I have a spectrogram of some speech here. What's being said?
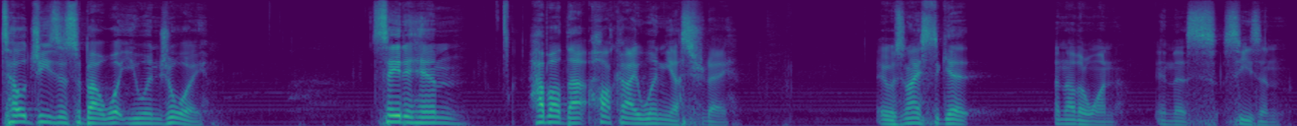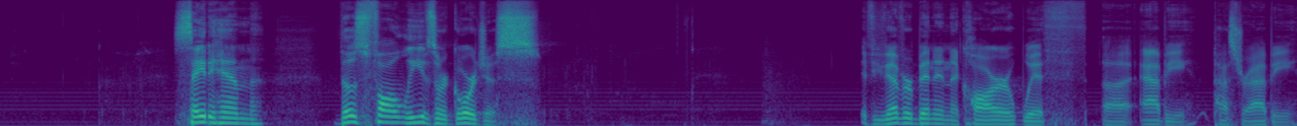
Tell Jesus about what you enjoy. Say to him, How about that Hawkeye win yesterday? It was nice to get another one in this season. Say to him, Those fall leaves are gorgeous. If you've ever been in a car with uh, Abby, Pastor Abby,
